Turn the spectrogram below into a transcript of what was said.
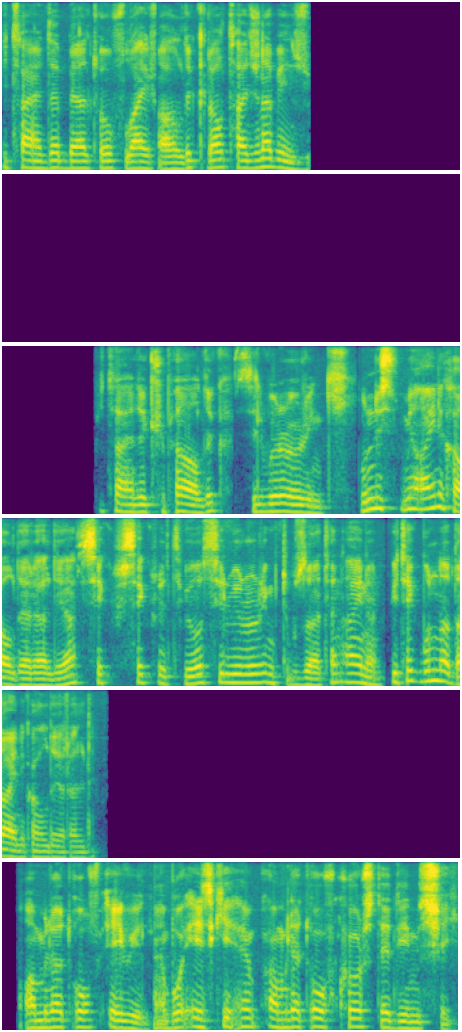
Bir tane de Belt of Life aldık. Kral tacına benziyor. Bir tane de küpe aldık. Silver Ring. Bunun ismi aynı kaldı herhalde ya. Secret. Yo Silver Ring'ti bu zaten. Aynen. Bir tek bununla da aynı kaldı herhalde. Amulet of Evil. Yani bu eski Amulet of Curse dediğimiz şey.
